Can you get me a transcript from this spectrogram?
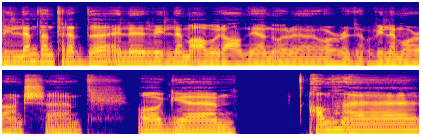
William den tredje, eller William av Oranien, or, or, William Orange. eh, Og eh, han eh,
